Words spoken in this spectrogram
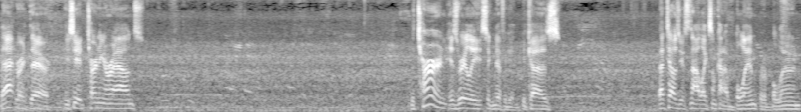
That right there, you see it turning around. The turn is really significant because that tells you it's not like some kind of blimp or balloon.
